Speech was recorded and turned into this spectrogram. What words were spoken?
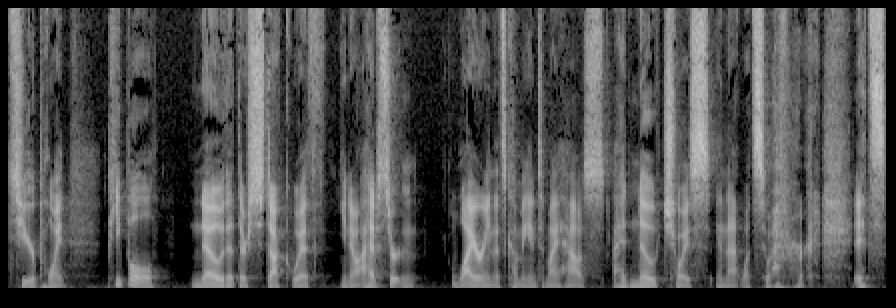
to your point, people know that they're stuck with. You know, I have certain wiring that's coming into my house. I had no choice in that whatsoever. It's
